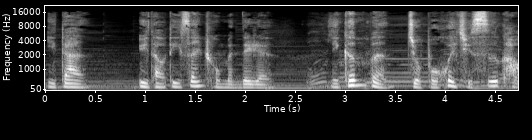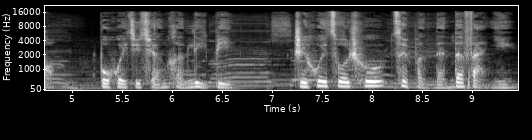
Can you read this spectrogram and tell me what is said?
一旦遇到第三重门的人。你根本就不会去思考，不会去权衡利弊，只会做出最本能的反应，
